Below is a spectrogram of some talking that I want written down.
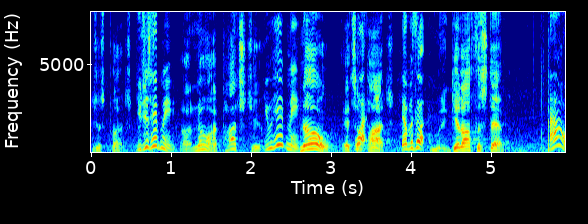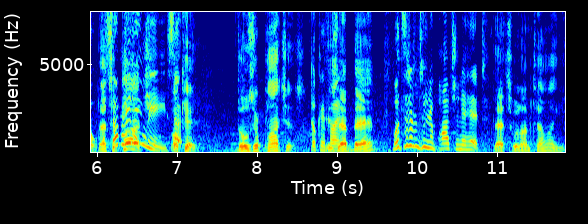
You just potched. You just hit me. Uh, no, I potched you. You hit me. No, it's What? a potch. That was a- Get off the step. Ow. That's Stop a potch. hitting me. Stop- Okay, those are potches. Okay, Is fine. that bad? What's the difference between a potch and a hit? That's what I'm telling you.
